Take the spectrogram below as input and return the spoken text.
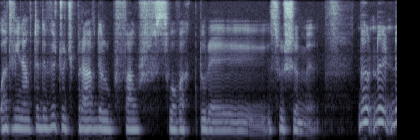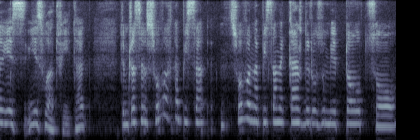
Łatwiej nam wtedy wyczuć prawdę lub fałsz w słowach, które słyszymy. No, no, no jest, jest łatwiej, tak? Tymczasem w słowach napisa- słowa napisane każdy rozumie to, co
